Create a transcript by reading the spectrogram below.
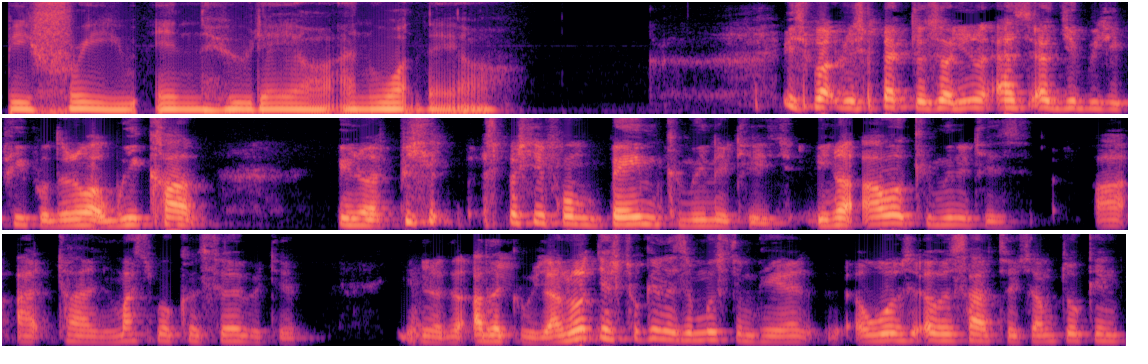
be free in who they are and what they are? it's about respect as well. You know, as LGBT people, you know what? We can't you know, especially, especially from BAME communities, you know, our communities are at times much more conservative, you know, than other communities. I'm not just talking as a Muslim here, I was over South I'm talking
